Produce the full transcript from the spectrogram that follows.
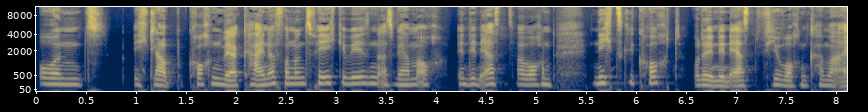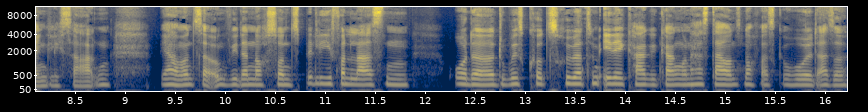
Und ich glaube, kochen wäre keiner von uns fähig gewesen. Also wir haben auch in den ersten zwei Wochen nichts gekocht oder in den ersten vier Wochen kann man eigentlich sagen. Wir haben uns da irgendwie dann noch sonst beliefern lassen oder du bist kurz rüber zum Edeka gegangen und hast da uns noch was geholt. Also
